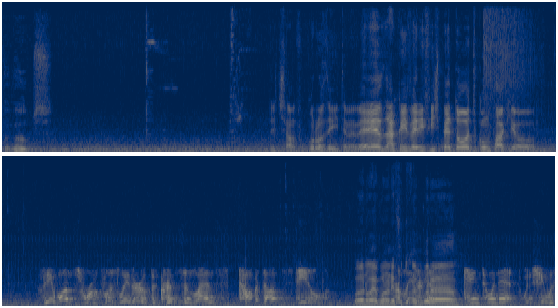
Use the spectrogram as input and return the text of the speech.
că... Oops. Deci am făcut rost de iteme. Vezi dacă îi verifici pe toți cum fac eu. The once ruthless leader of the Crimson Lance, Commandant Steele. Bă, numai bună ne Her făcut în leadership came to an end when she was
